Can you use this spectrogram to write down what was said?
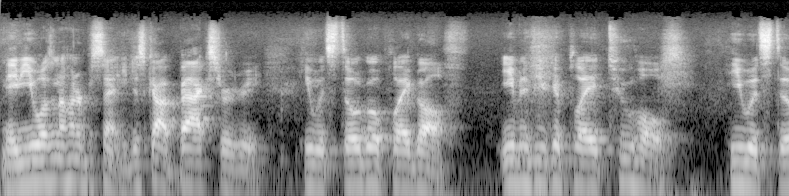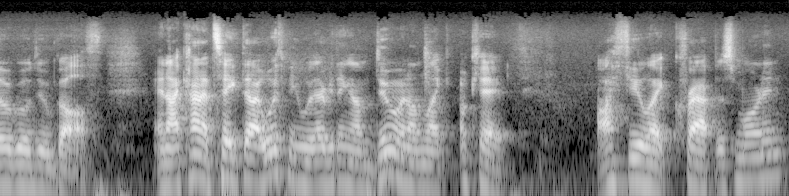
Maybe he wasn't 100%. He just got back surgery. He would still go play golf. Even if you could play two holes, he would still go do golf. And I kind of take that with me with everything I'm doing. I'm like, okay, I feel like crap this morning,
